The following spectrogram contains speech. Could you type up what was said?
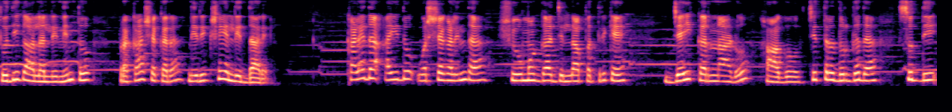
ತುದಿಗಾಲಲ್ಲಿ ನಿಂತು ಪ್ರಕಾಶಕರ ನಿರೀಕ್ಷೆಯಲ್ಲಿದ್ದಾರೆ. ಕಳೆದ ಐದು ವರ್ಷಗಳಿಂದ ಶಿವಮೊಗ್ಗ ಜಿಲ್ಲಾ ಪತ್ರಿಕೆ ಜೈ ಕರ್ನಾಡು ಹಾಗೂ ಚಿತ್ರದುರ್ಗದ ಸುದ್ದಿ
